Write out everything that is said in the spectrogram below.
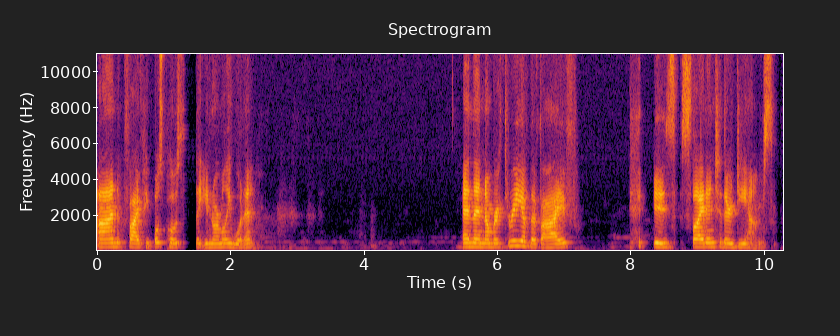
on five people's posts that you normally wouldn't. And then number three of the five is slide into their DMs.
